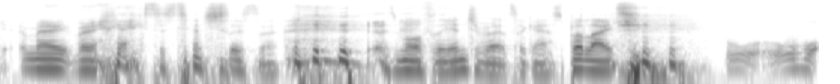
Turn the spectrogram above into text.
Very, very existentialist. uh, It's more for the introverts, I guess. But like, w- w-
